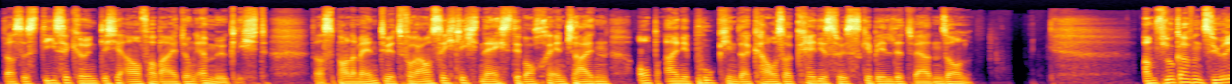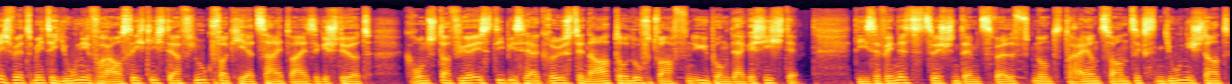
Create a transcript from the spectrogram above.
dass es diese gründliche Aufarbeitung ermöglicht. Das Parlament wird voraussichtlich nächste Woche entscheiden, ob eine PUC in der Causa Credit Suisse gebildet werden soll. Am Flughafen Zürich wird Mitte Juni voraussichtlich der Flugverkehr zeitweise gestört. Grund dafür ist die bisher größte NATO-Luftwaffenübung der Geschichte. Diese findet zwischen dem 12. und 23. Juni statt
